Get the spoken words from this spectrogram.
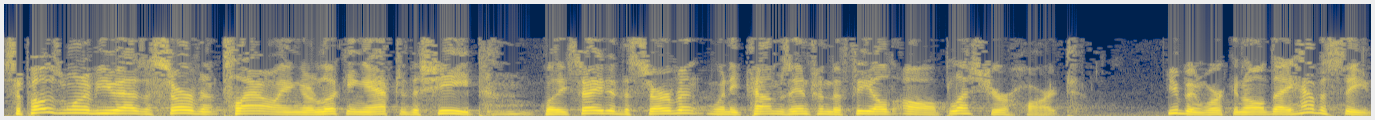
Suppose one of you has a servant plowing or looking after the sheep. Will he say to the servant when he comes in from the field, Oh, bless your heart. You've been working all day. Have a seat.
